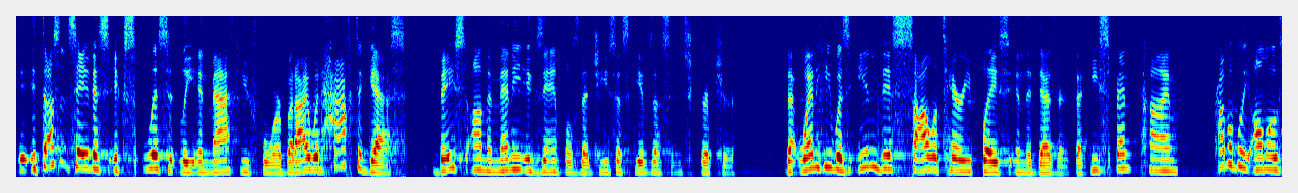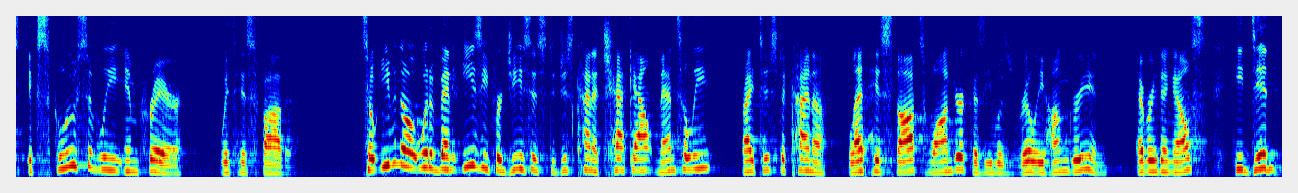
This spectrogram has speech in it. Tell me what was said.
it doesn't say this explicitly in Matthew 4, but I would have to guess, based on the many examples that Jesus gives us in Scripture, that when he was in this solitary place in the desert, that he spent time probably almost exclusively in prayer with his Father. So even though it would have been easy for Jesus to just kind of check out mentally, right, just to kind of let his thoughts wander because he was really hungry and everything else, he didn't.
